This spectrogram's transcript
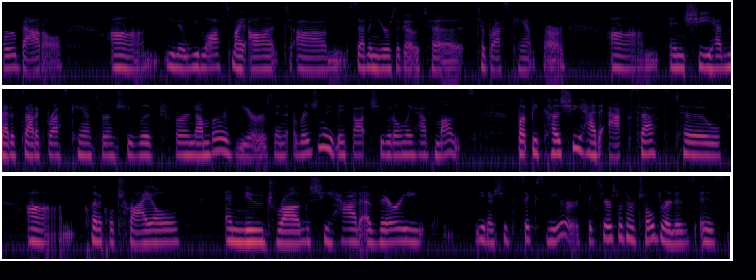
her battle. Um, you know, we lost my aunt um, seven years ago to, to breast cancer. Um, and she had metastatic breast cancer and she lived for a number of years. And originally they thought she would only have months. But because she had access to um, clinical trials and new drugs, she had a very, you know, she had six years. Six years with her children is, is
